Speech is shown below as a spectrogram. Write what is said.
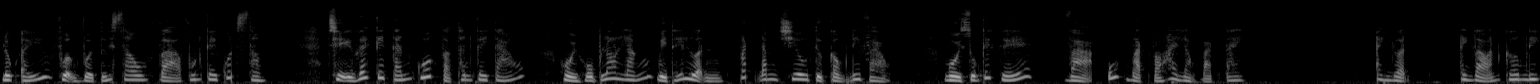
Lúc ấy Phượng vừa tới sau và vun cây quất xong. Chị gách cái cán cuốc vào thân cây táo, hồi hộp lo lắng vì thấy Luận bắt đăm chiêu từ cổng đi vào, ngồi xuống cái ghế và úp mặt vào hai lòng bàn tay. Anh Luận, anh vào ăn cơm đi.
